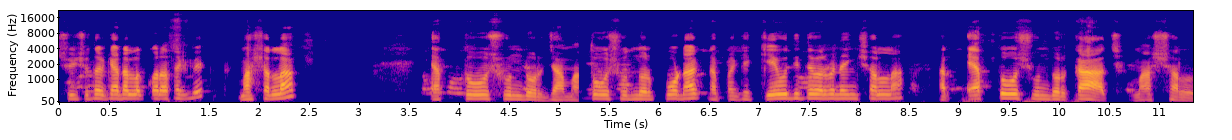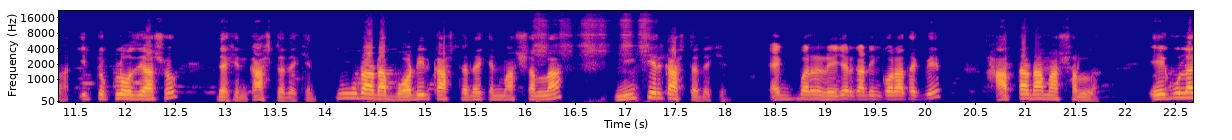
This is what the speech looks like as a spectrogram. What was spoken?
সুই সুতার ক্যাটালগ করা থাকবে। মার্শাল্লাহ এত সুন্দর জামা, এত সুন্দর প্রোডাক্ট আপনাকে কেউ দিতে পারবে না ইনশাল্লাহ আর এত সুন্দর কাজ মার্শাল্লাহ একটু ক্লোজে আসো, দেখেন কাজটা দেখেন। পুরাটা বডির কাজটা দেখেন মার্শাল্লাহ নিচের কাজটা দেখেন। একবারে রেজার কাটিং করা থাকবে। হাতাটা মার্শাল্লাহ এগুলা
